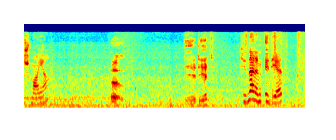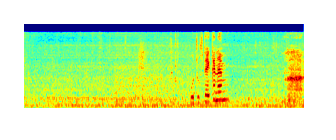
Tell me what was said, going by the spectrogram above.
fuck up! Would you have taken Shmaya? Who? Oh. The idiot? He's not an idiot. Would you have taken him? Nah.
